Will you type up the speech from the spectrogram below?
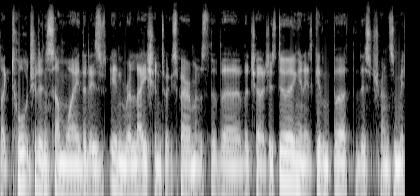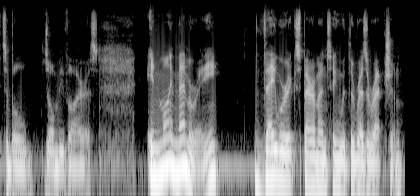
like tortured in some way that is in relation to experiments that the the church is doing, and it's given birth to this transmittable zombie virus. In my memory, they were experimenting with the resurrection.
